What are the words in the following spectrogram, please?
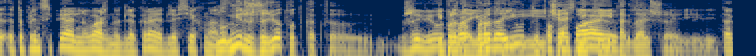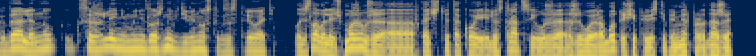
это принципиально важно для края, для всех нас. Ну, мир живет вот как-то. Живет, и продают, продают, и, и покупают, и так дальше. И, и так далее. Но, к сожалению, мы не должны в 90-х застревать. Владислав Валерьевич, можем же э, в качестве такой иллюстрации уже живой работающей привести пример продажи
